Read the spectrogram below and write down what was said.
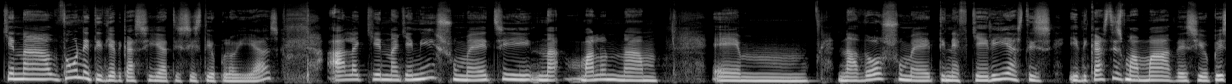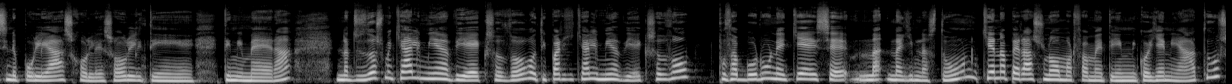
και να δούνε τη διαδικασία της ιστιοπλοείας, αλλά και να γεννήσουμε έτσι, να, μάλλον να, να δώσουμε την ευκαιρία στις, ειδικά στις μαμάδες, οι οποίες είναι πολύ άσχολες όλη τη, την ημέρα, να τους δώσουμε και άλλη μία διέξοδο, ότι υπάρχει και άλλη μία διέξοδο που θα μπορούν και σε, να, να γυμναστούν και να περάσουν όμορφα με την οικογένειά τους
